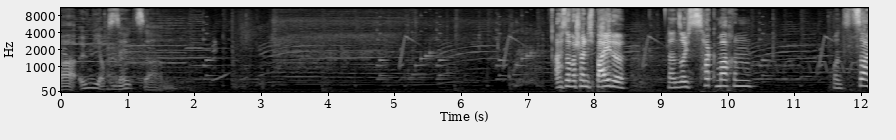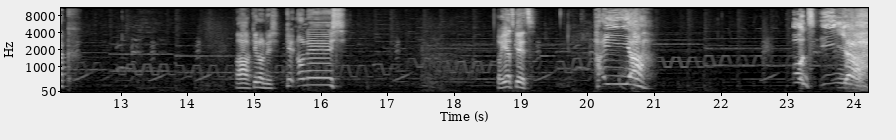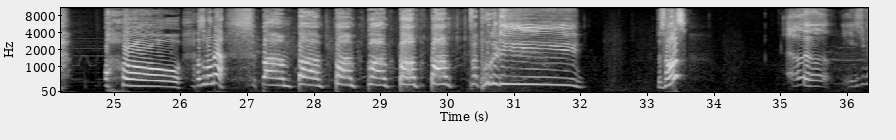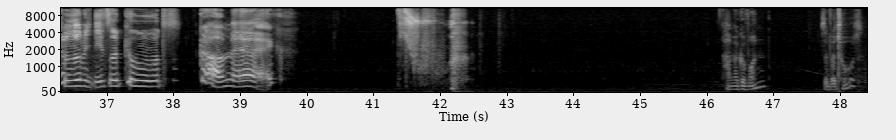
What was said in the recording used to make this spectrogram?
Aber irgendwie auch seltsam. Ach, ich soll wahrscheinlich beide. Dann soll ich zack machen. Und zack. Ah, geht noch nicht. Geht noch nicht. Doch jetzt geht's. Hiya! Und ja! Oh, also noch mehr. Bam, bam, bam, bam, bam, bam. Verprügel die. Das war's? Oh, ich fühle mich nicht so gut. Komm weg. Haben wir gewonnen? Sind wir tot?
